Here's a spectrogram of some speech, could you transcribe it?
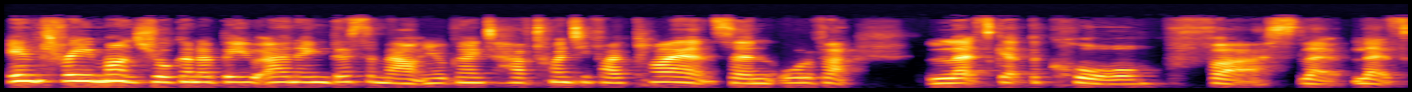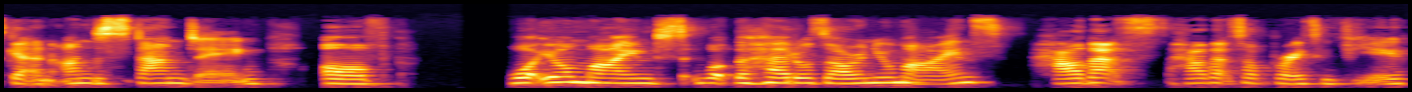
in three months, you're going to be earning this amount, you're going to have 25 clients and all of that. Let's get the core first. Let, let's get an understanding of what your mind, what the hurdles are in your minds, how that's how that's operating for you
